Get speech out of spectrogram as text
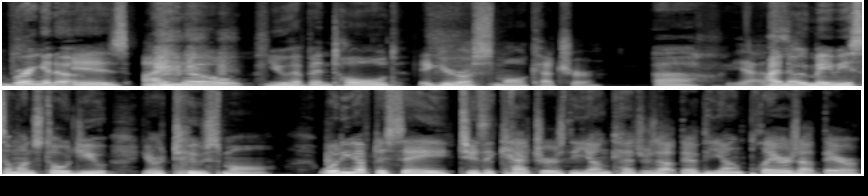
Bring it up. is I know you have been told that you're a small catcher. Oh, yes. I know maybe someone's told you you're too small. What do you have to say to the catchers, the young catchers out there, the young players out there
